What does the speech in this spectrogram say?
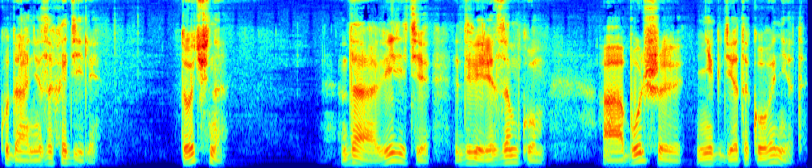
куда они заходили. Точно? Да, видите, двери с замком. А больше нигде такого нет.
